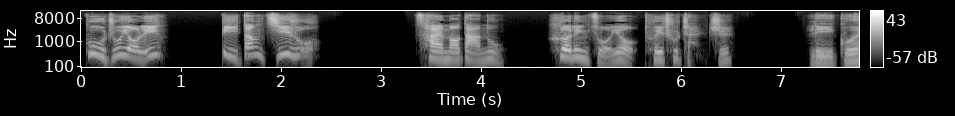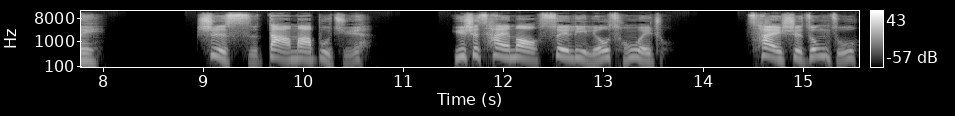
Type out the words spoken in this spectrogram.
故主有灵，必当及汝。蔡瑁大怒，喝令左右推出斩之。李圭至死大骂不绝。于是蔡瑁遂立刘琮为主，蔡氏宗族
